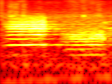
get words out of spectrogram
Hey, hey.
